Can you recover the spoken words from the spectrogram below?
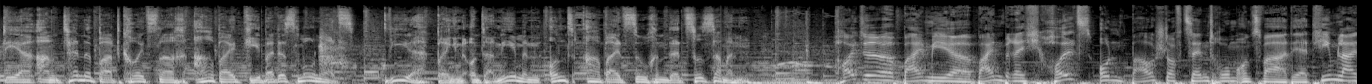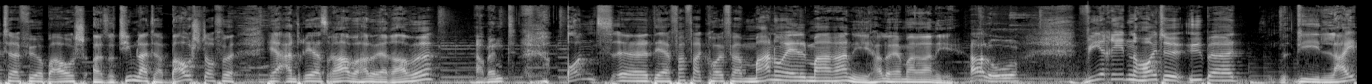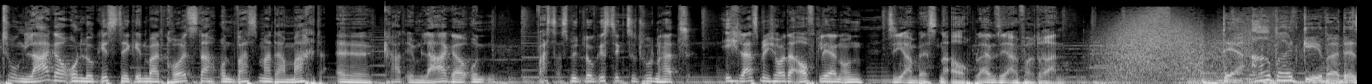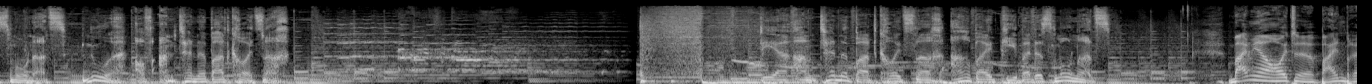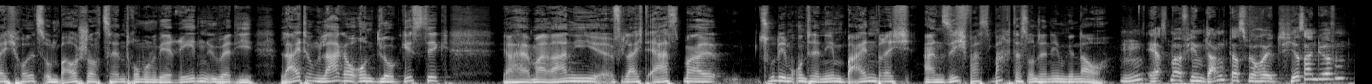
Der Antenne Bad Kreuznach Arbeitgeber des Monats. Wir bringen Unternehmen und Arbeitssuchende zusammen. Heute bei mir Beinbrech Holz- und Baustoffzentrum und zwar der Teamleiter für Bausch, also Teamleiter Baustoffe, Herr Andreas Rabe. Hallo Herr Rabe. Abend. Und äh, der Fachverkäufer Manuel Marani. Hallo Herr Marani. Hallo. Wir reden heute über die Leitung Lager und Logistik in Bad Kreuznach und was man da macht, äh, gerade im Lager und was das mit Logistik zu tun hat. Ich lasse mich heute aufklären und Sie am besten auch. Bleiben Sie einfach dran. Der Arbeitgeber des Monats. Nur auf Antenne Bad Kreuznach. Der Antenne Bad Kreuznach Arbeitgeber des Monats. Bei mir heute Beinbrech Holz- und Baustoffzentrum und wir reden über die Leitung Lager und Logistik. Ja, Herr Marani, vielleicht erstmal zu dem Unternehmen Beinbrech an sich. Was macht das Unternehmen genau? Hm, erstmal vielen Dank, dass wir heute hier sein dürfen.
